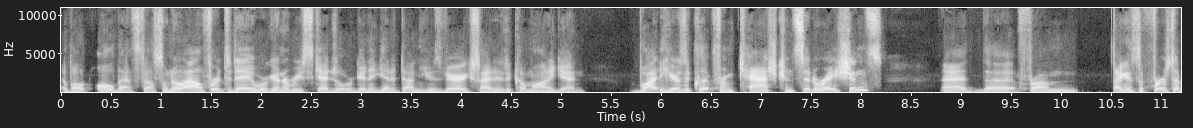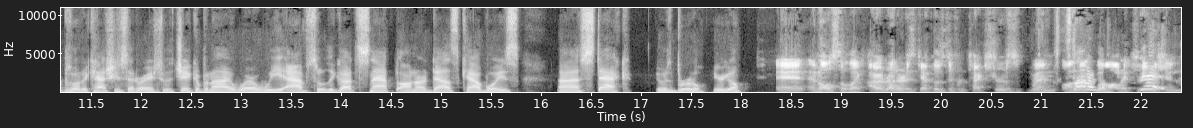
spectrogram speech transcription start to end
about all that stuff. So no Alfred today. We're gonna reschedule. We're gonna get it done. He was very excited to come on again. But here's a clip from Cash Considerations, uh, the from I guess the first episode of Cash Consideration with Jacob and I, where we absolutely got snapped on our Dallas Cowboys uh, stack. It was brutal. Here you go. And and also like I would rather just get those different textures when on Son the odd occasion.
